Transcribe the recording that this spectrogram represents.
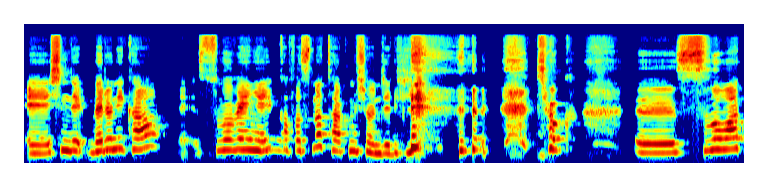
E, şimdi Veronica e, Slovenya'yı kafasına takmış öncelikle. çok e, Slovak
